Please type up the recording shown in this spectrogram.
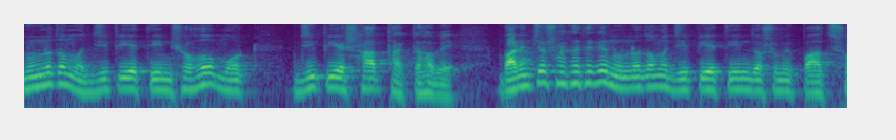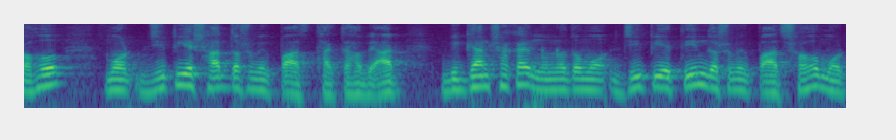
ন্যূনতম জিপিএ তিন সহ মোট জিপিএ সাত থাকতে হবে। বাণিজ্য শাখা থেকে ন্যূনতম জিপিএ তিন দশমিক পাঁচ সহ মোট জিপিএ সাত দশমিক পাঁচ থাকতে হবে। আর বিজ্ঞান শাখায় ন্যূনতম জিপিএ তিন দশমিক পাঁচ সহ মোট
